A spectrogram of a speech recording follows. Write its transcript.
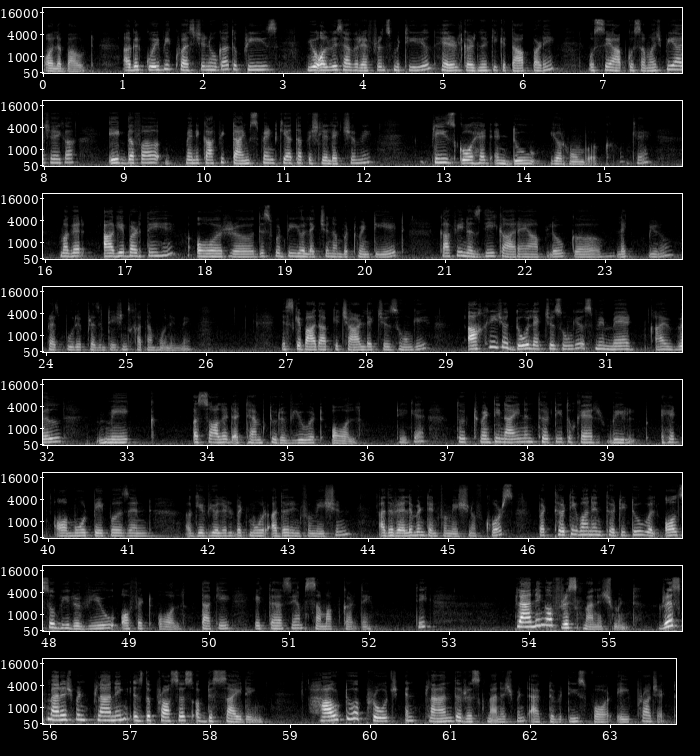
all about. अगर कोई भी क्वेश्चन होगा तो please you always have a reference material Harold Kerzner की किताब पढ़ें, उससे आपको समझ भी आ जाएगा। एक दफ़ा मैंने काफ़ी टाइम स्पेंड किया था पिछले लेक्चर में। Please go ahead and do your homework okay मगर आगे बढ़ते हैं और this would be your lecture number twenty eight काफ़ी नज़दीक आ रहे हैं आप लोग यू नो पूरे प्रेजेंटेशन ख़त्म होने में। इसके बाद आपके चार लेक्चर्स होंगे। आखिरी जो दो लेक्चर्स होंगे, उसमें मैं I will make a solid attempt to review it all ठीक है? तो 29 एंड 30 तो खैर वील हिट और more papers and give you little bit more other other relevant information of course but 31 and 32 will also be review of it all ताकि एक तरह से हम सम अप कर दें ठीक planning of risk management risk management planning is the process of deciding how to approach and plan the risk management activities for a project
